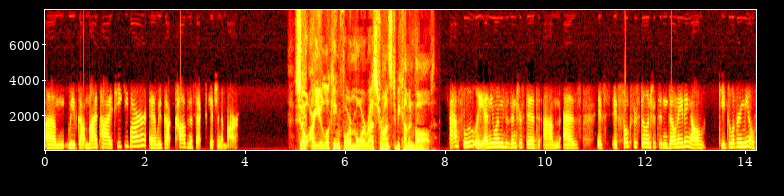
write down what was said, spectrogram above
Um, we've got My Pie Tiki Bar, and we've got Cause and Effect Kitchen and Bar. So, are you looking for more restaurants to become involved? Absolutely. Anyone who's interested, um, as if if folks are still interested in donating, I'll keep delivering meals.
